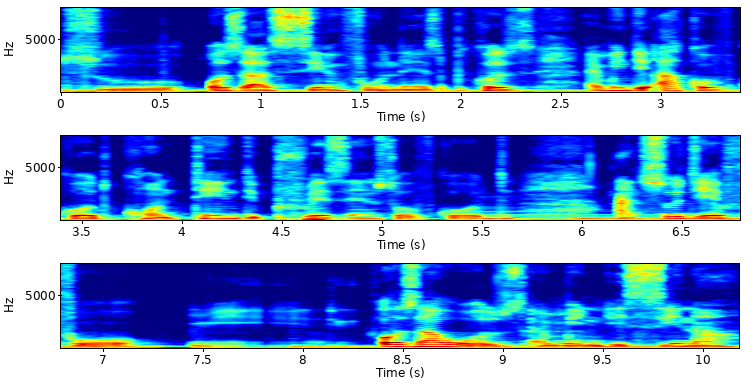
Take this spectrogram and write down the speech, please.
to other sinfulness because I mean the ark of God contained the presence of God, and so therefore Uzzah was I mean a sinner.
